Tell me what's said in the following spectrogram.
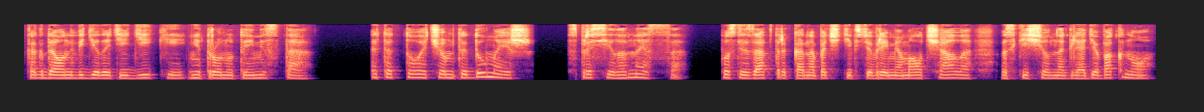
когда он видел эти дикие, нетронутые места. «Это то, о чем ты думаешь?» – спросила Несса. После завтрака она почти все время молчала, восхищенно глядя в окно.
